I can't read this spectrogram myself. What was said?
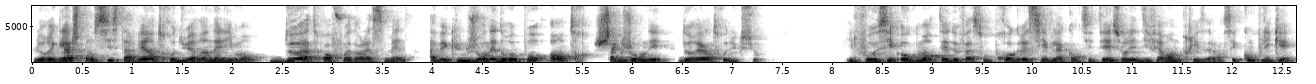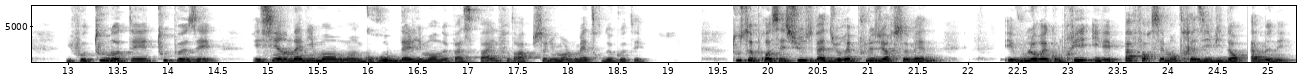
Le réglage consiste à réintroduire un aliment deux à trois fois dans la semaine avec une journée de repos entre chaque journée de réintroduction. Il faut aussi augmenter de façon progressive la quantité sur les différentes prises. Alors c'est compliqué, il faut tout noter, tout peser, et si un aliment ou un groupe d'aliments ne passe pas, il faudra absolument le mettre de côté. Tout ce processus va durer plusieurs semaines et vous l'aurez compris, il n'est pas forcément très évident à mener.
